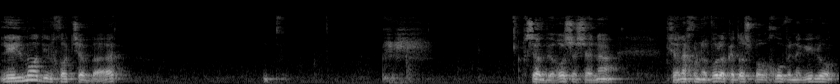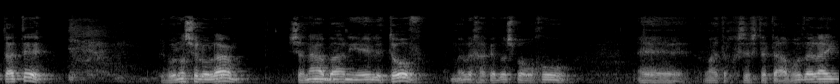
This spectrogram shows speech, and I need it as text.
ללמוד הלכות שבת. עכשיו, בראש השנה, כשאנחנו נבוא לקדוש ברוך הוא ונגיד לו, תתה, ריבונו של עולם, שנה הבאה אני אהיה לטוב, אומר לך הקדוש ברוך הוא, אה, מה אתה חושב שאתה תעבוד עליי?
